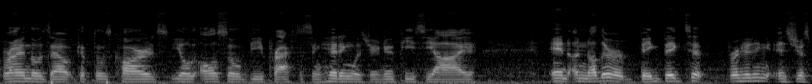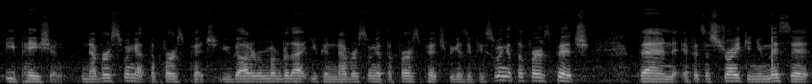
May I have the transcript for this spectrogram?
grind those out, get those cards. You'll also be practicing hitting with your new PCI. And another big, big tip for hitting is just be patient. Never swing at the first pitch. You got to remember that. You can never swing at the first pitch because if you swing at the first pitch, then if it's a strike and you miss it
